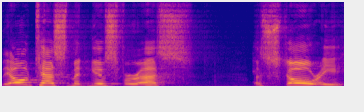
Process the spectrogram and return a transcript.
The Old Testament gives for us a story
